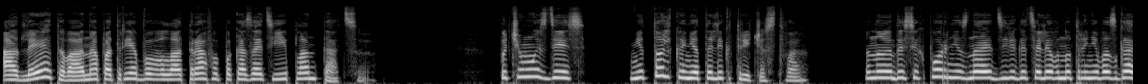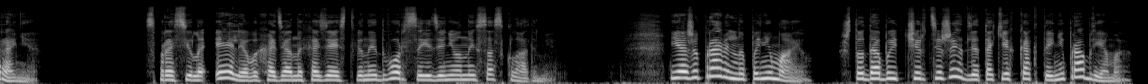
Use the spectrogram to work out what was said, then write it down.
А для этого она потребовала от Рафа показать ей плантацию. почему здесь не только нет электричества, но и до сих пор не знает двигателя внутреннего сгорания?» — спросила Эля, выходя на хозяйственный двор, соединенный со складами. «Я же правильно понимаю, что добыть чертежи для таких, как ты, не проблема».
